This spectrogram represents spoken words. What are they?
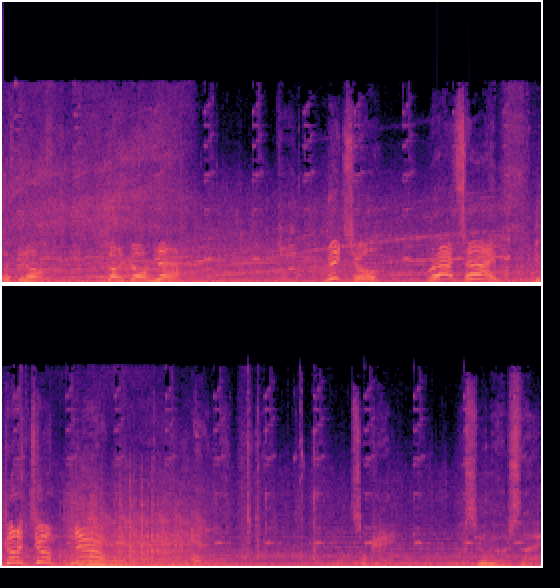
Lift it off. You gotta go now. Mitchell, we're out of time. You gotta jump now. It's okay. I'll see you on the other side.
